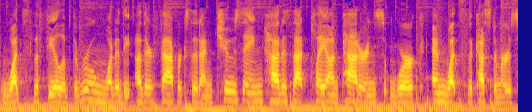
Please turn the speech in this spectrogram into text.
what's the feel of the room? What are the other fabrics that I'm choosing? How does that play on patterns work? And what's the customer's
